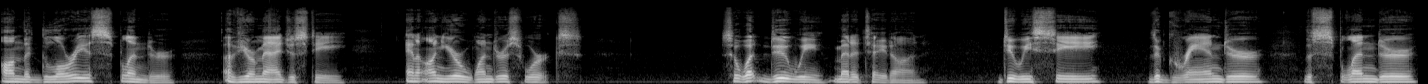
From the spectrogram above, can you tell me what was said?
on the glorious splendor of your majesty and on your wondrous works. So, what do we meditate on? Do we see the grandeur, the splendor,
